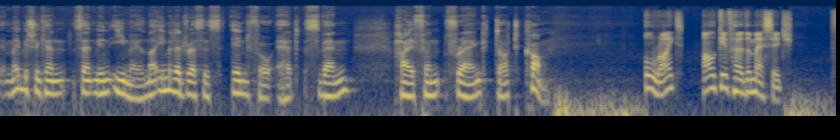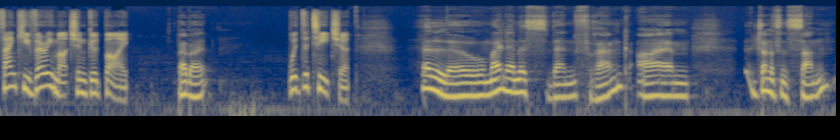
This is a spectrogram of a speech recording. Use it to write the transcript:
Maybe she can send me an email. My email address is info at sven-frank.com. All right, I'll give her the message. Thank you very much and goodbye. Bye bye. With the teacher. Hello, my name is Sven Frank. I'm Jonathan's son,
